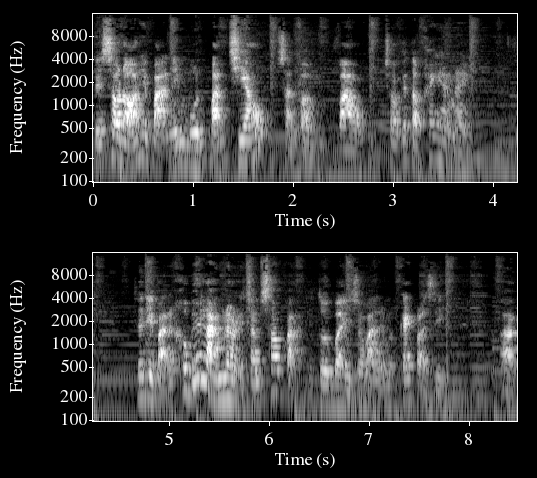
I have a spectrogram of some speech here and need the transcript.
Thế sau đó thì bạn ấy muốn bán chéo sản phẩm vào cho cái tập khách hàng này. Thế thì bạn không biết làm nào để chăm sóc cả. Thì tôi bày cho bạn ấy một cách là gì? À,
